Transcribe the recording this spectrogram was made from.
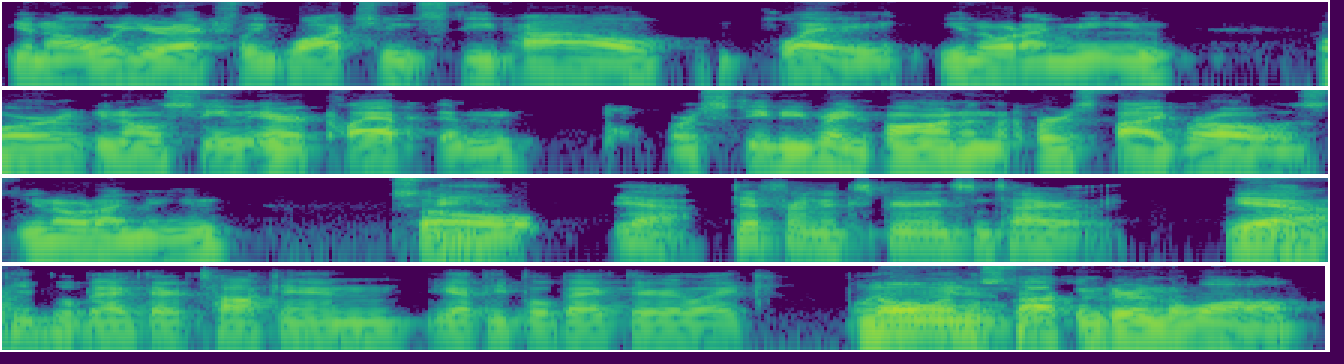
you know, where you're actually watching Steve Howe play, you know what I mean? Or, you know, seeing Eric Clapton or Stevie Ray Vaughan in the first five rows, you know what I mean? So, Yeah, different experience entirely. Yeah, people back there talking. You got people back there like no one was talking during the wall.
